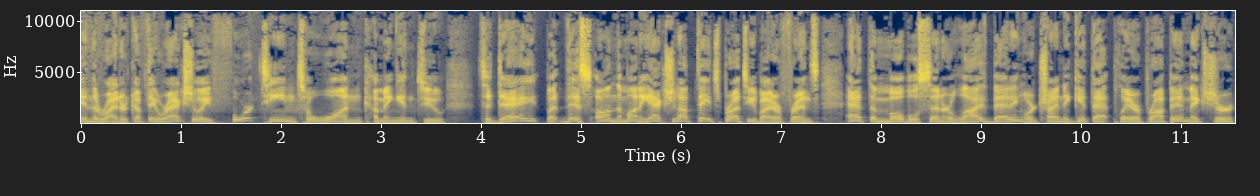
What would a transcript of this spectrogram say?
in the Ryder Cup. They were actually 14 to 1 coming into today. But this On the Money action updates brought to you by our friends at the Mobile Center. Live betting or trying to get that player prop in. Make sure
